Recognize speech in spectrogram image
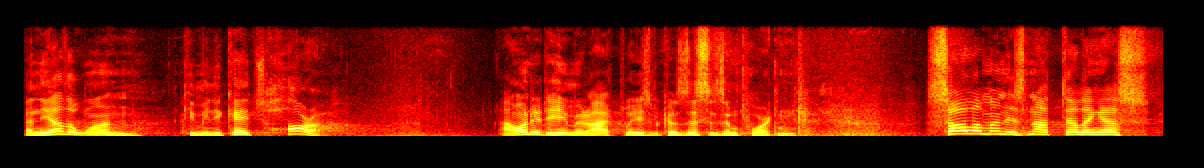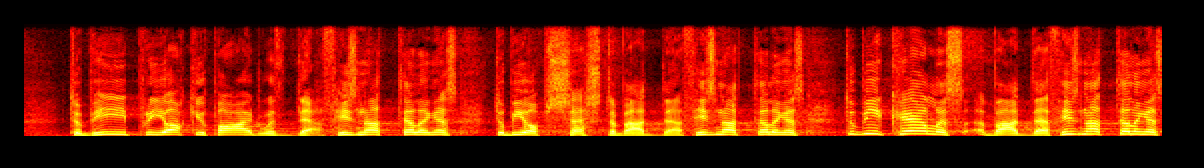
And the other one communicates horror. I want you to hear me right, please, because this is important. Solomon is not telling us to be preoccupied with death. He's not telling us to be obsessed about death. He's not telling us to be careless about death. He's not telling us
